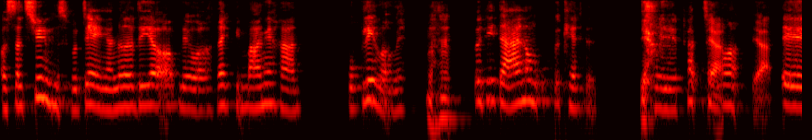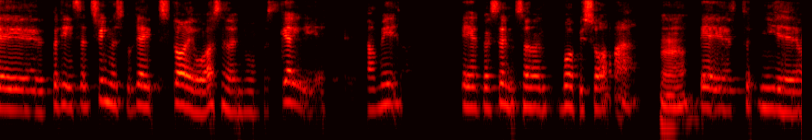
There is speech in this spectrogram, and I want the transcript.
Og sandsynlighedsvurdering er noget af det, jeg oplever, at rigtig mange har problemer med. Mhm. Fordi der er nogle ubekendte Ja. øh, faktorer. Ja. Øh, fordi sandsynlighedsvurdering består jo også af nogle forskellige øh, parametre. Øh, for eksempel så, hvor vi sårbare. Mhm. Øh, fordi øh,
